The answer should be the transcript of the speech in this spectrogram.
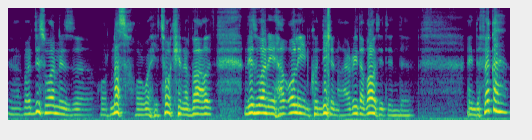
Yeah, but this one is uh, or naskh or what he's talking about. This one I have only in condition. I read about it in the in the fiqh.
